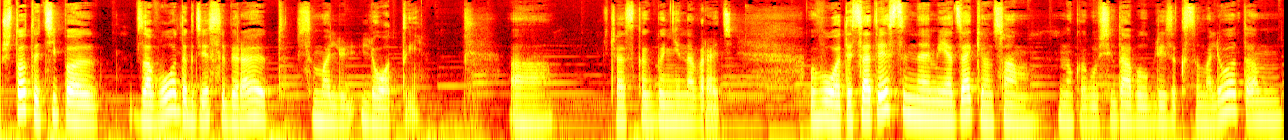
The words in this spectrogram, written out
что-то типа завода, где собирают самолеты. А, сейчас как бы не наврать. Вот, и, соответственно, Миядзаки, он сам, ну, как бы всегда был близок к самолетам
